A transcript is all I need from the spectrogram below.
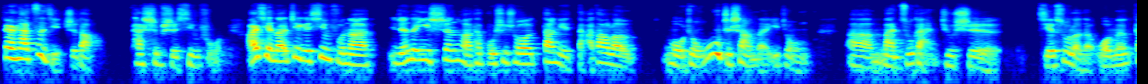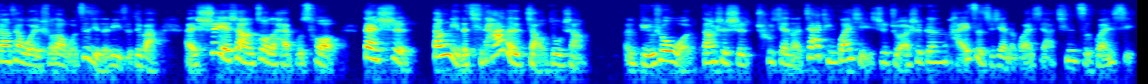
但是他自己知道他是不是幸福。而且呢，这个幸福呢，人的一生哈，他不是说当你达到了某种物质上的一种呃满足感，就是。结束了的。我们刚才我也说到我自己的例子，对吧？哎，事业上做的还不错，但是当你的其他的角度上，嗯，比如说我当时是出现了家庭关系，是主要是跟孩子之间的关系啊，亲子关系。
